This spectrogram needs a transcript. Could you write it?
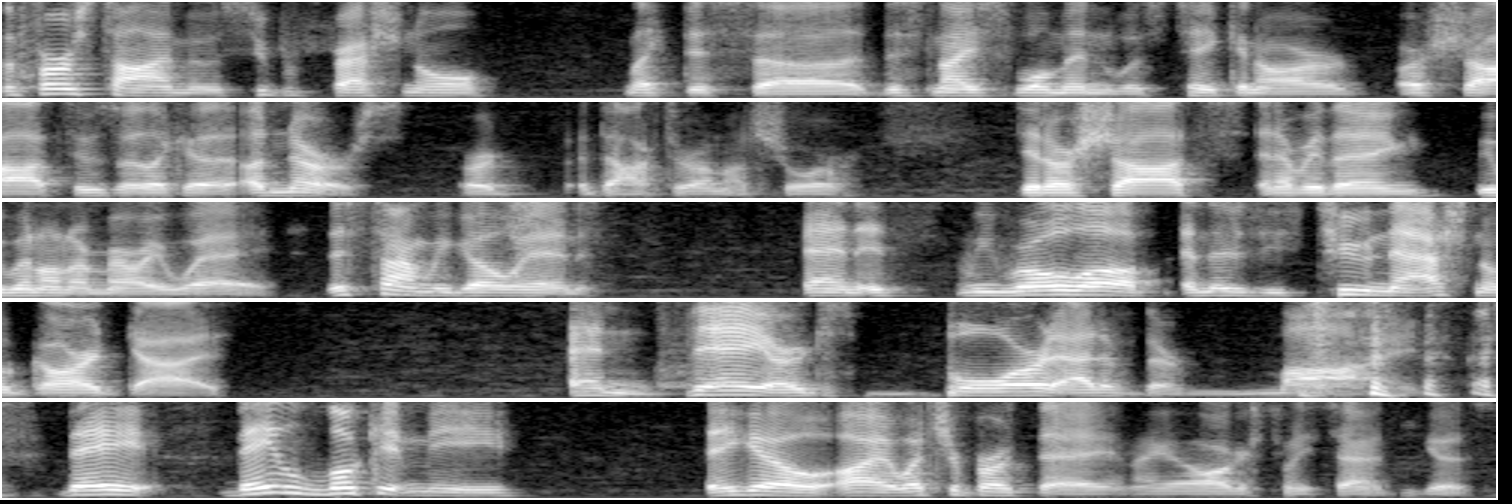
the first time it was super professional. Like this uh this nice woman was taking our our shots. It was like a, a nurse or a doctor, I'm not sure. Did our shots and everything. We went on our merry way. This time we go in and it's we roll up and there's these two National Guard guys. And they are just bored out of their mind. They they look at me they go all right what's your birthday? And i go august 27th he goes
